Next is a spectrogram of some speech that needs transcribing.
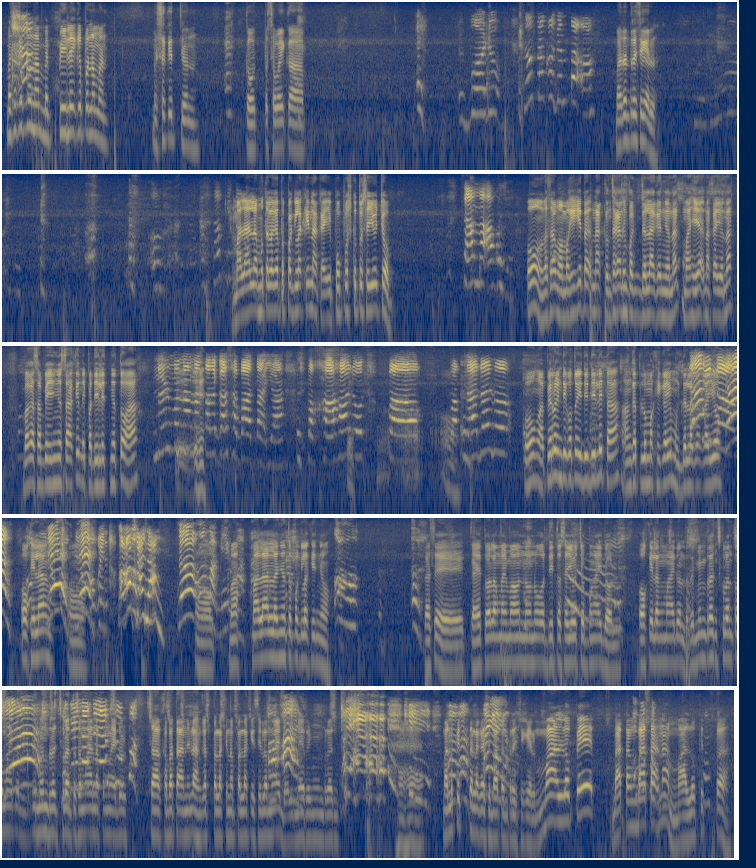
Masakit yun ha. May pilay ka pa naman. Masakit yun. Ikaw, pasaway ka. Eh, Bado. Nota ko ganito, oh. Batang tricycle. Malala mo talaga to paglaki na. Kaya ipopost ko to sa YouTube. Sama ako dyan. Oo, kasama. Makikita, nak, kung sakaling pagdalagan nyo, nak, mahiya na kayo, nak. Baka sabihin nyo sa akin, ipadelete nyo to, ha? Normal Eh, naman eh. talaga Oo nga, pero hindi ko to i-delete, ha? Hanggat lumaki kayo, magdalaga kayo. Okay lang. Oo. Okay, okay lang. Oo. Ma maalala nyo to paglaki nyo. Kasi kahit walang may manonood dito sa YouTube mga idol, okay lang mga idol. Remembrance ko lang to mga idol. Remembrance ko lang to sa mga anak ko mga idol. Sa kabataan nila hanggat palaki na palaki sila mga idol, may remembrance. malupit talaga si Batang Tricycle. Malupit! Batang bata na, malupit pa.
